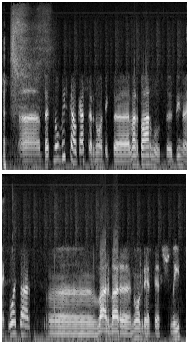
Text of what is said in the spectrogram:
Uh, bet nu, viss kaut kas var notikt. Uh, var pārlūst uh, dzinēju kloķvārds, uh, var, var uh, nogriezties šlīts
